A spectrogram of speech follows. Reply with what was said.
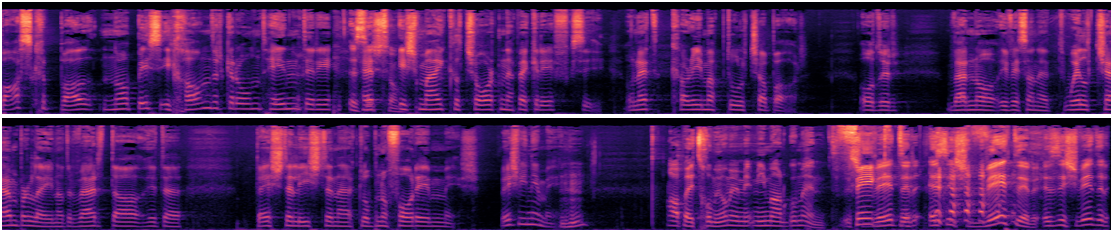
Basketball noch bis in den Untergrund hinter. Es hat, ist so. ist Michael Jordan ein Begriff gewesen. Und nicht Kareem Abdul-Jabbar. Oder wer noch, ich weiß auch nicht, Will Chamberlain oder wer da in den besten Listen, glaube noch vor ihm ist. Weißt du, wie ich meine? Mhm. Aber jetzt komme ich auch mit meinem Argument. Es ist Fick wieder, es ist wieder, es ist wieder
